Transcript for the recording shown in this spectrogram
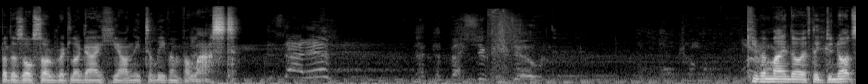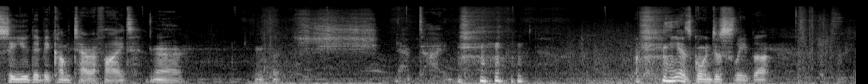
But there's also a Riddler guy here, I'll need to leave him for last. Is that it? That's the best you can do. Keep in mind though, if they do not see you, they become terrified. Yeah. Shh. Nap time. he is going to sleep, that.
